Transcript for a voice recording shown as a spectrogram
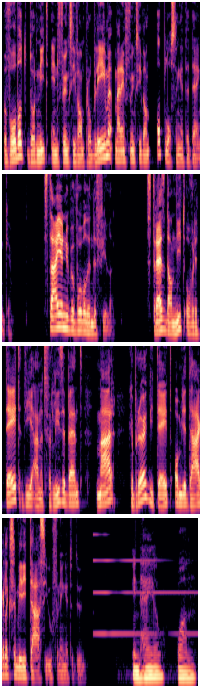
Bijvoorbeeld door niet in functie van problemen, maar in functie van oplossingen te denken. Sta je nu bijvoorbeeld in de file? Stress dan niet over de tijd die je aan het verliezen bent, maar gebruik die tijd om je dagelijkse meditatieoefeningen te doen. Inhale, one,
